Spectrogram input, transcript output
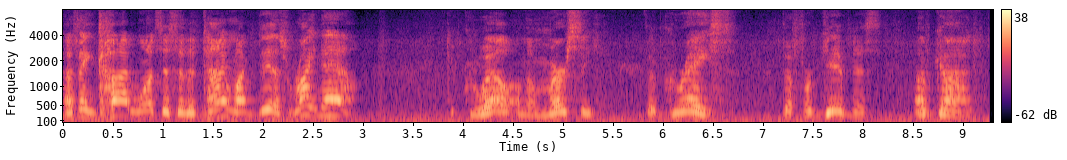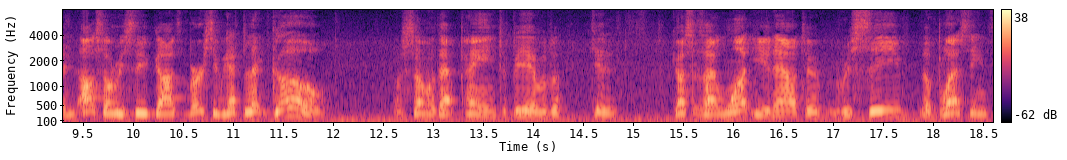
I think God wants us at a time like this, right now, to dwell on the mercy, the grace, the forgiveness of God. And also receive God's mercy, we have to let go of some of that pain to be able to get it. God says, I want you now to receive the blessings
